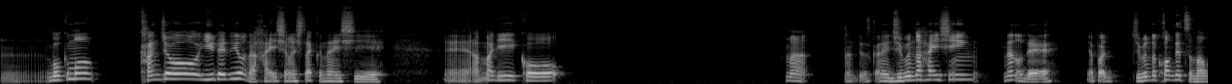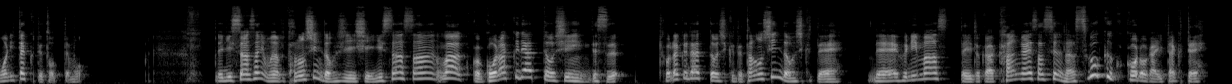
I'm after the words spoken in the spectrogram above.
うん、僕も感情を揺れるような配信をしたくないし、えー、あんまりこう、まあ、なんですかね、自分の配信なので、やっぱ自分のコンテンツ守りたくてとっても。で、リスナーさんにもやっぱ楽しんでほしいし、リスナーさんはここ娯楽であってほしいんです。娯楽であってほしくて、楽しんでほしくて、で、振り回すったりとか考えさせるのはすごく心が痛くて、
